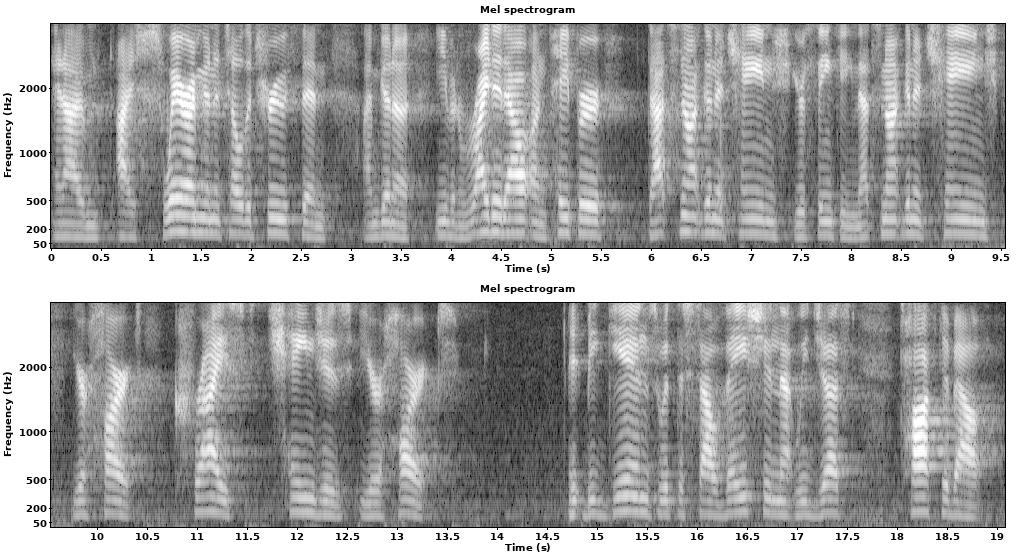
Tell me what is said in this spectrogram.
and I'm, I swear I'm going to tell the truth and I'm going to even write it out on paper. That's not going to change your thinking. That's not going to change your heart. Christ changes your heart. It begins with the salvation that we just talked about.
